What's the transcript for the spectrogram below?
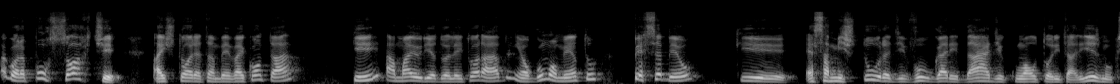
Agora, por sorte, a história também vai contar que a maioria do eleitorado, em algum momento, percebeu que essa mistura de vulgaridade com autoritarismo que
